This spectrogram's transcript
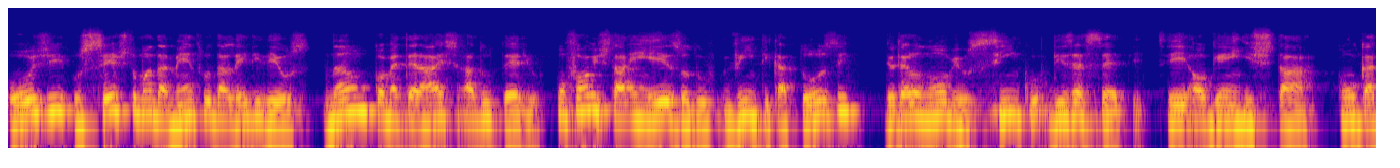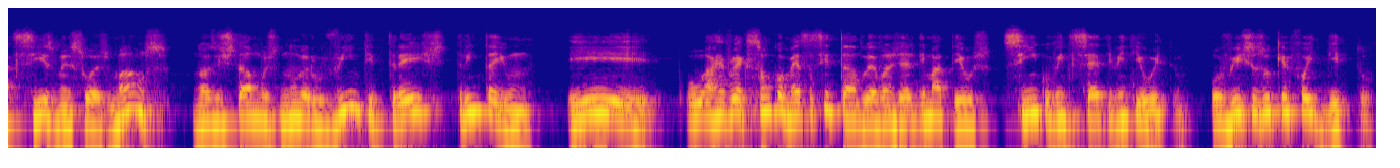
hoje o sexto mandamento da lei de Deus: não cometerás adultério. Conforme está em Êxodo 20, 14, Deuteronômio 5, 17. Se alguém está com o catecismo em suas mãos, nós estamos no número 23, 31. E a reflexão começa citando o Evangelho de Mateus 5, 27 e 28. Ouvistes o que foi dito:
